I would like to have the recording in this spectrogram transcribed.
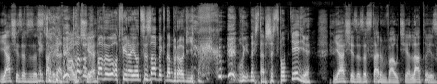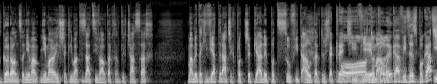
Ja siedzę ze starym w Paweł, aucie. Paweł otwierający zamek na broni. Moje najstarsze wspomnienie. Ja siedzę ze starym w aucie, lato jest gorąco, nie ma, nie ma jeszcze klimatyzacji w autach w tamtych czasach. Mamy taki wiatraczek podczepiany pod sufit auta, który się tak kręci o, i wieje to mały. kolega widzę z bogatszej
